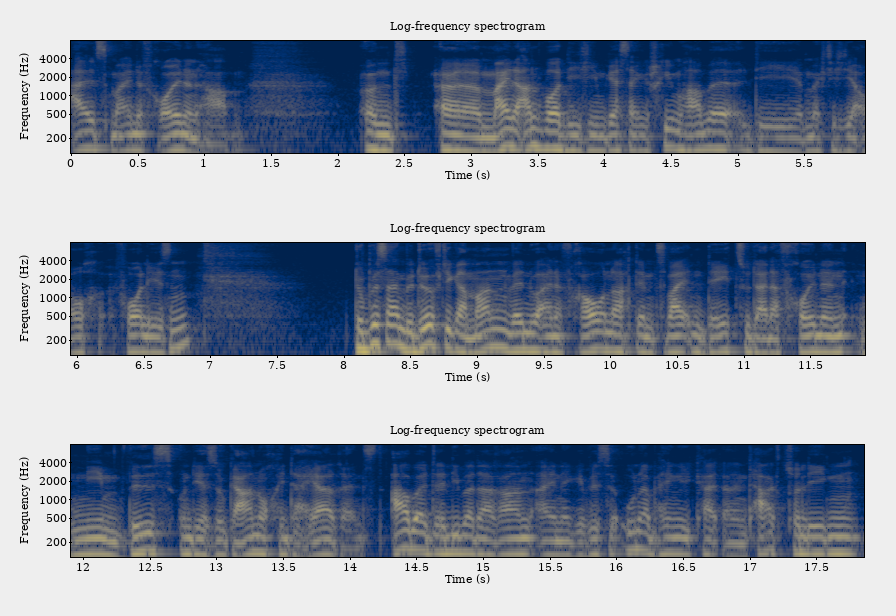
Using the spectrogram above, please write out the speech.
als meine Freundin haben. Und meine Antwort, die ich ihm gestern geschrieben habe, die möchte ich dir auch vorlesen. Du bist ein bedürftiger Mann, wenn du eine Frau nach dem zweiten Date zu deiner Freundin nehmen willst und ihr sogar noch hinterher rennst. Arbeite lieber daran, eine gewisse Unabhängigkeit an den Tag zu legen,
